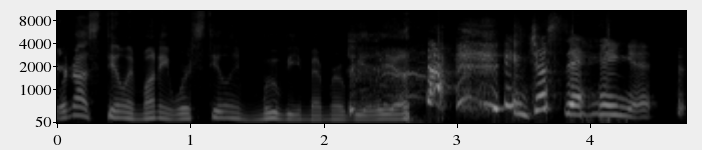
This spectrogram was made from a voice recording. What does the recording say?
we're not stealing money we're stealing movie memorabilia keeping just to hang it.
